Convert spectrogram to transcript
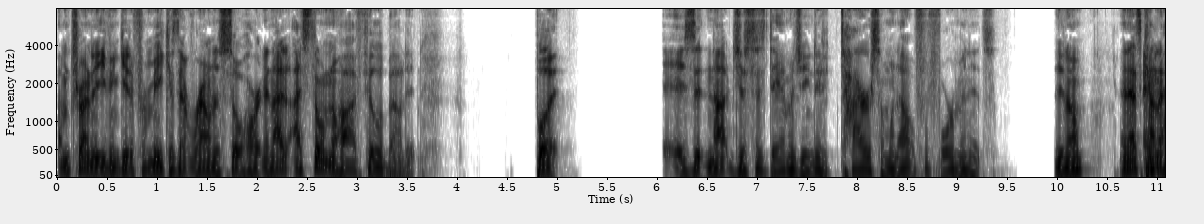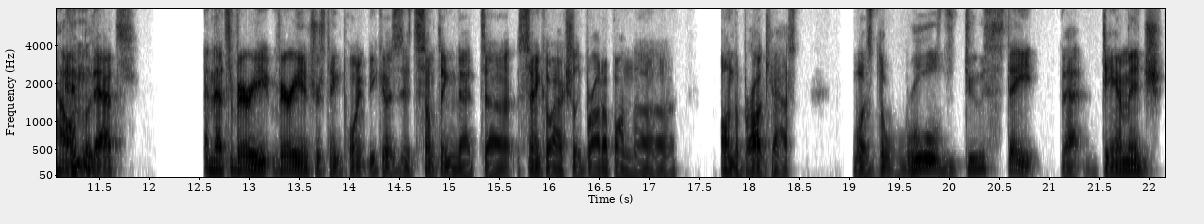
I'm trying to even get it for me because that round is so hard, and I I still don't know how I feel about it. But is it not just as damaging to tire someone out for four minutes? You know, and that's kind of how I'm and looking. That's and that's a very very interesting point because it's something that uh, Sanko actually brought up on the on the broadcast was the rules do state that damage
